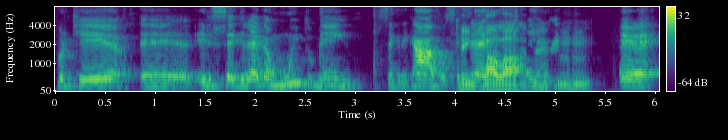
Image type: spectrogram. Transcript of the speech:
Porque é, ele segrega muito bem, segregava, segrega, Quem tá lá, né? Uhum é,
